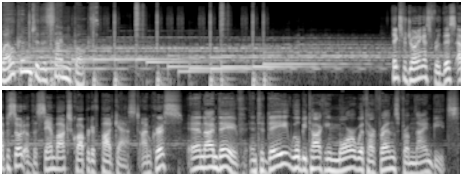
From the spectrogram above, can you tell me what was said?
Welcome to the Sandbox. Thanks for joining us for this episode of the Sandbox Cooperative Podcast. I'm Chris. And I'm Dave. And today we'll be talking more with our friends from Nine Beats.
